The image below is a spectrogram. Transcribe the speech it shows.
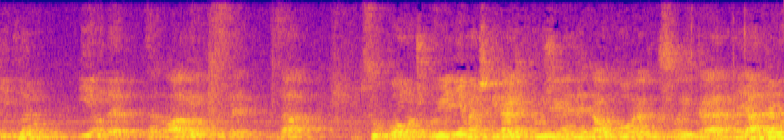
Hitleru i onda zahvalio se za su pomoć koju je njemački raj pružio NDH u povratku svojih krajeva na Jadranu,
